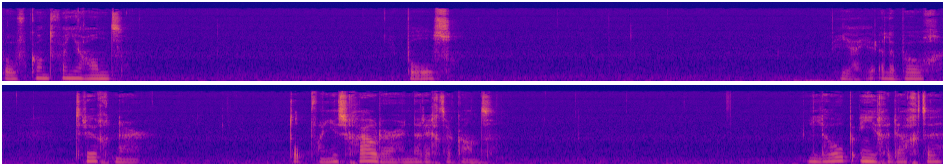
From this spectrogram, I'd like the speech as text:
bovenkant van je hand, je pols, via je elleboog terug naar top van je schouder aan de rechterkant. Loop in je gedachten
